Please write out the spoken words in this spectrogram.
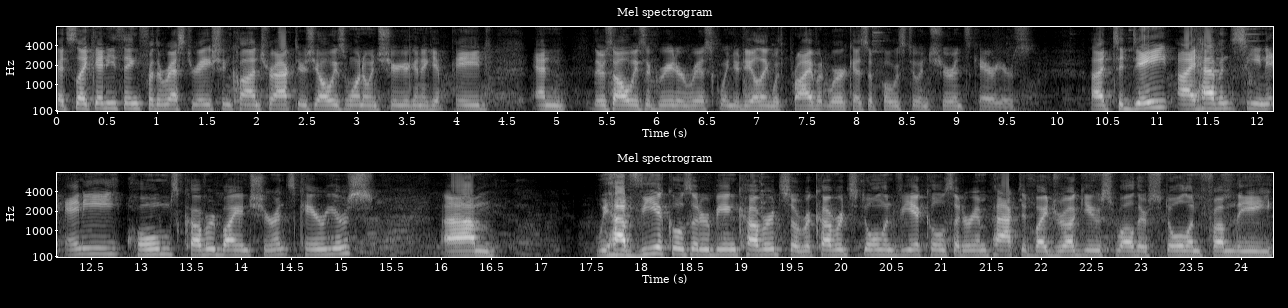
It's like anything for the restoration contractors, you always want to ensure you're going to get paid, and there's always a greater risk when you're dealing with private work as opposed to insurance carriers. Uh, to date, I haven't seen any homes covered by insurance carriers. Um, we have vehicles that are being covered, so recovered stolen vehicles that are impacted by drug use while they're stolen from the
